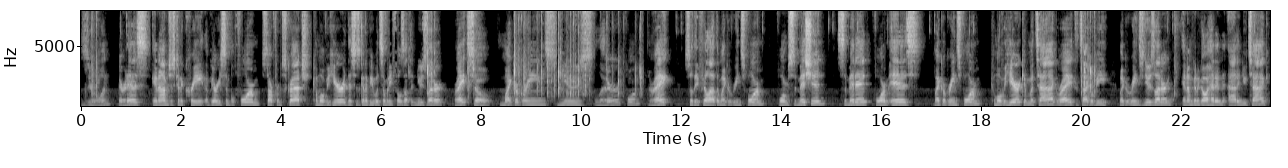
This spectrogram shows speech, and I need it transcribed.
01. There it is. And I'm just gonna create a very simple form, start from scratch, come over here. This is gonna be when somebody fills out the newsletter, right? So microgreens newsletter form, all right? So they fill out the microgreens form. Form submission, submitted, form is microgreens form. Come over here, give them a tag, right? The tag will be microgreens newsletter. And I'm gonna go ahead and add a new tag.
